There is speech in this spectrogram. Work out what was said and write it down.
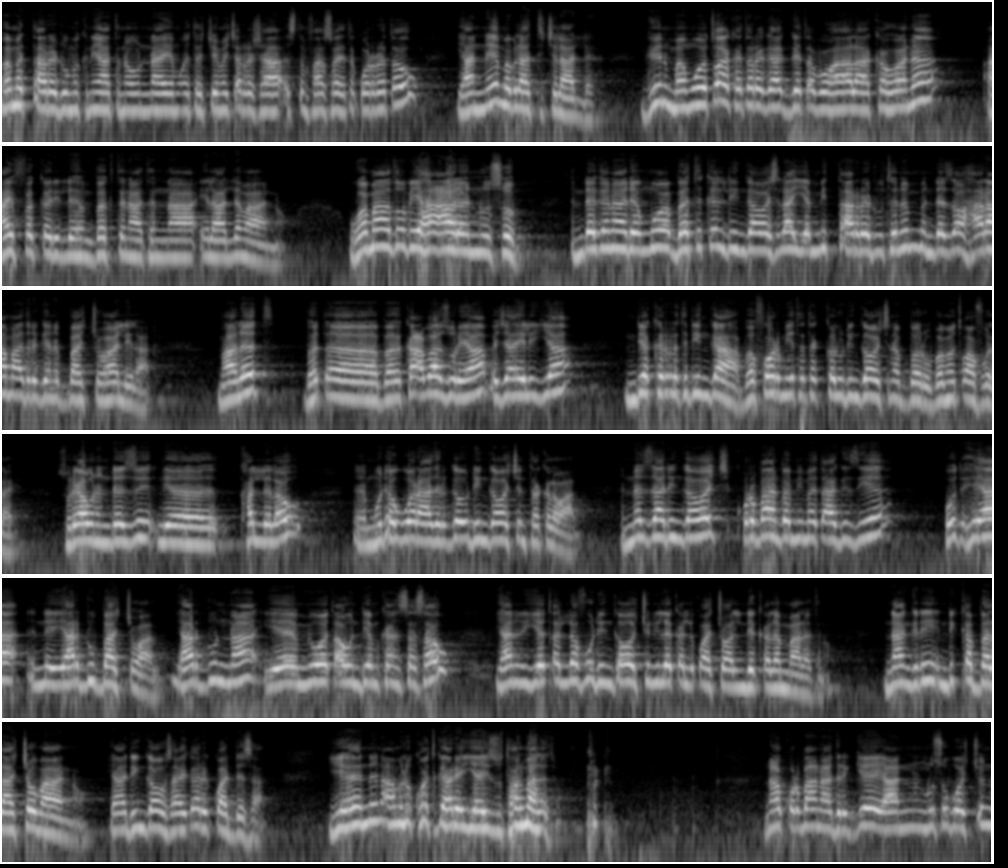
በመታረዱ ምክንያት ነውና የሞተች የመጨረሻ እስትንፋሷ የተቆረጠው ያኔ መብላት ትችላለህ። ግን መሞቷ ከተረጋገጠ በኋላ ከሆነ አይፈቀድልህም በክትናትና ይላል ማለት ነው ወማ ዙቢሃ አለ ኑሱብ እንደገና ደግሞ በትክል ድንጋዮች ላይ የሚታረዱትንም እንደዛው ሀራም አድርገንባቸዋል ይላል። ማለት በካዕባ ዙሪያ በጃሂልያ እንደ ክርት ድንጋ በፎርም የተተከሉ ድንጋዮች ነበሩ በመጧፉ ላይ። ዙሪያውን እንደዚህ ከልለው ሙደወር አድርገው ድንጋዮችን ተክለዋል። እነዛ ድንጋዮች ቁርባን በሚመጣ ጊዜ ኡድሕያ ያርዱባቸዋል። ያርዱና የሚወጣውን ደም ከእንሰሳው ያንን እየጠለፉ ድንጋዮቹን ይለቀልቋቸዋል እንደ ቀለም ማለት ነው። እና እንግዲህ እንዲቀበላቸው ማለት ነው። ያ ድንጋው ሳይቀር ይቋደሳል። ይህንን አምልኮት ጋር እያይዙታል ማለት ነው። እና ቁርባን አድርጌ ያንን ንሱቦችን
